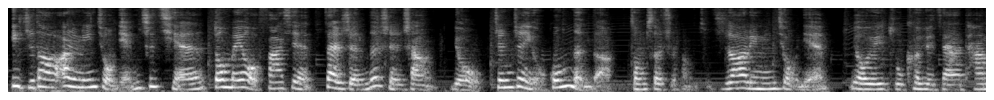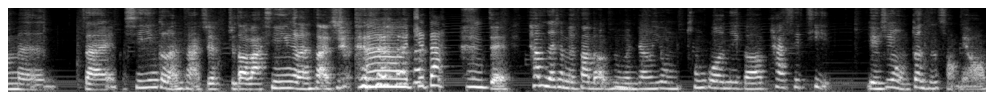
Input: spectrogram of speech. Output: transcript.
一直到二零零九年之前都没有发现，在人的身上有真正有功能的棕色脂肪组织。直到二零零九年，有一组科学家他们在《新英格兰杂志》，知道吧？《新英格兰杂志》啊，我知道。嗯，对，他们在上面发表了一篇文章，用通过那个 PET-CT，也是一种断层扫描，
